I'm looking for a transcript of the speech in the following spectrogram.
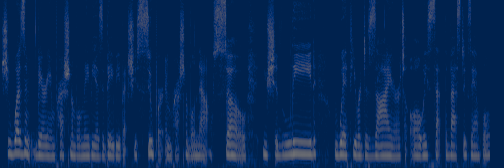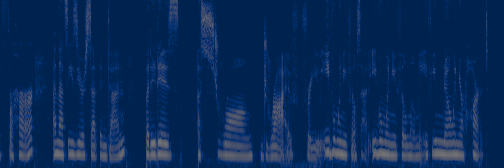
She wasn't very impressionable maybe as a baby, but she's super impressionable now. So you should lead with your desire to always set the best example for her. And that's easier said than done, but it is a strong drive for you, even when you feel sad, even when you feel lonely. If you know in your heart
